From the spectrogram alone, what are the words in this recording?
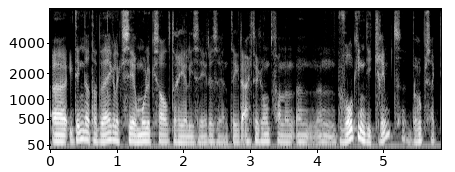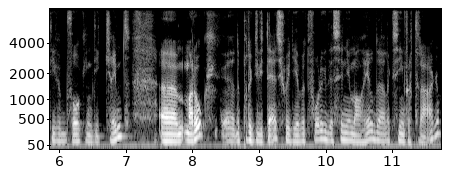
Uh, ik denk dat dat eigenlijk zeer moeilijk zal te realiseren zijn tegen de achtergrond van een, een, een bevolking die krimpt, een beroepsactieve bevolking die krimpt, uh, maar ook uh, de productiviteitsgroei, die hebben we het vorige decennium al heel duidelijk zien vertragen.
